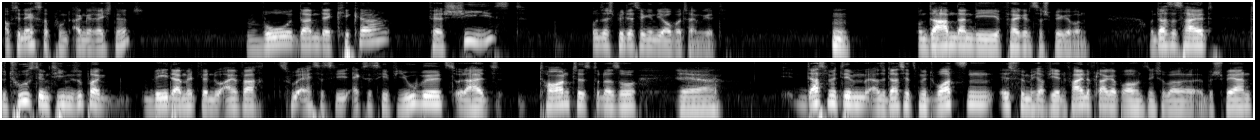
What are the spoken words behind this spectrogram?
auf den Extrapunkt angerechnet, wo dann der Kicker verschießt und das Spiel deswegen in die Overtime geht. Hm. Und da haben dann die Falcons das Spiel gewonnen. Und das ist halt, du tust dem Team super weh damit, wenn du einfach zu exzessiv, exzessiv jubelst oder halt tauntest oder so. Ja. Das mit dem, also das jetzt mit Watson ist für mich auf jeden Fall eine Flagge, brauchen uns nicht drüber beschweren.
